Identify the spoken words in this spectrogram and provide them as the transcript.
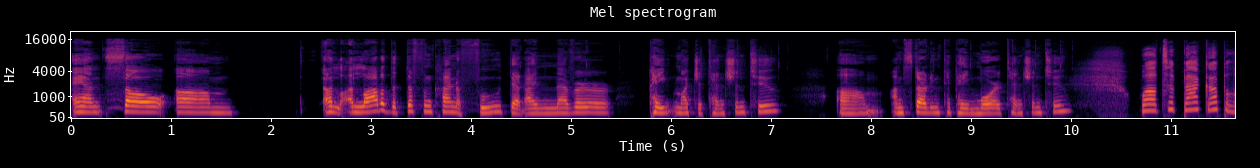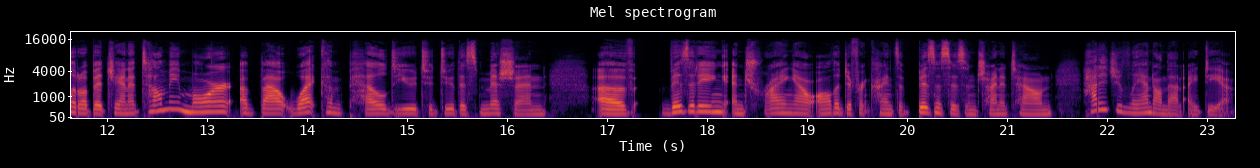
And so, um, a, a lot of the different kind of food that I never paid much attention to, um, I'm starting to pay more attention to. Well, to back up a little bit, Janet, tell me more about what compelled you to do this mission of visiting and trying out all the different kinds of businesses in Chinatown. How did you land on that idea?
